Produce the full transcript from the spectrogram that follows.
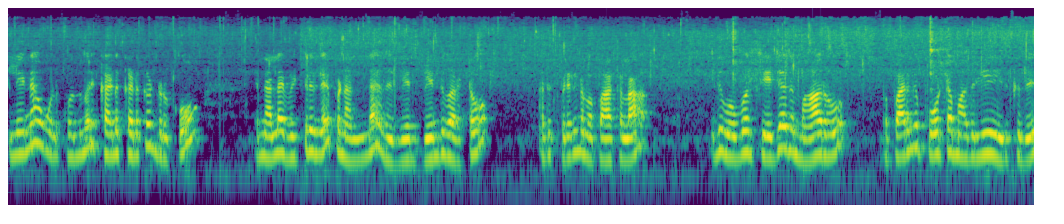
இல்லைன்னா உங்களுக்கு வந்து மாதிரி கடுக்கடுக்குன்னு இருக்கும். நல்லா விட்டுருங்க. இப்போ நல்லா அது வெந்து வரட்டும். அதுக்கு பிறகு நம்ம பார்க்கலாம். இது ஒவ்வொரு ஸ்டேஜாக அது மாறும். இப்போ பாருங்கள் போட்ட மாதிரியே இருக்குது.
